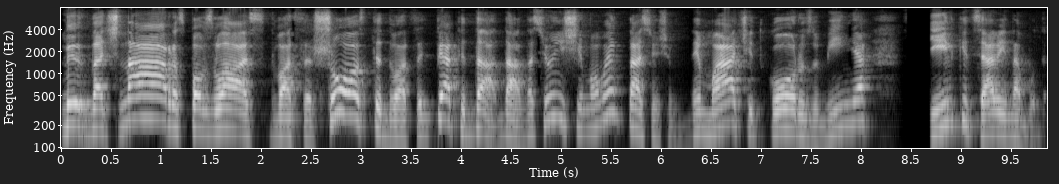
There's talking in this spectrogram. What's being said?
незначна, розповзлась 26, 25. Да, да, на сьогоднішній момент, на сьогоднішній нема чіткого розуміння, скільки ця війна буде.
